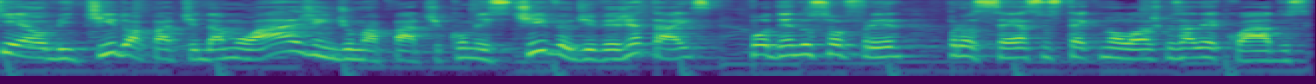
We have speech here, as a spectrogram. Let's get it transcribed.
que é obtido a partir da moagem de uma parte comestível de vegetais, podendo sofrer processos tecnológicos adequados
